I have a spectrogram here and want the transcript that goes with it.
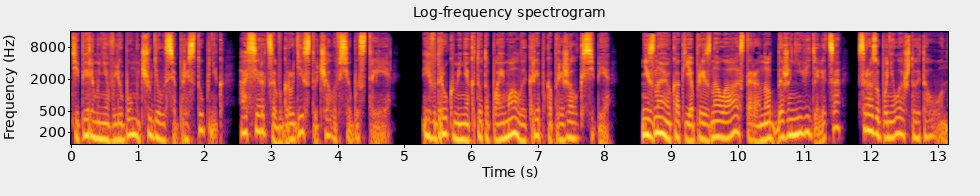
Теперь мне в любом чудился преступник, а сердце в груди стучало все быстрее. И вдруг меня кто-то поймал и крепко прижал к себе. Не знаю, как я признала Астера, но даже не видя лица, сразу поняла, что это он.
